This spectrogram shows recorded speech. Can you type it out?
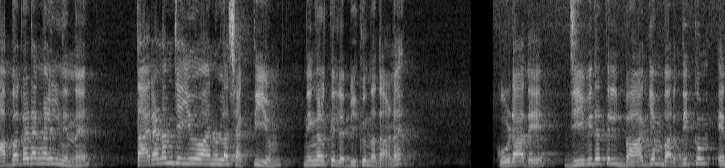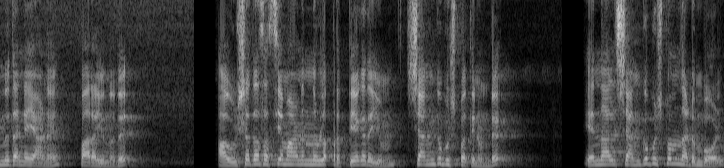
അപകടങ്ങളിൽ നിന്ന് തരണം ചെയ്യുവാനുള്ള ശക്തിയും നിങ്ങൾക്ക് ലഭിക്കുന്നതാണ്. കൂടാതെ ജീവിതത്തിൽ ഭാഗ്യം വർദ്ധിക്കും എന്നു തന്നെയാണ് പറയുന്നത്. ഔഷധ സസ്യമാണെന്നുള്ള പ്രത്യേകതയും ശംഖുപുഷ്പത്തിനുണ്ട്. എന്നാൽ ശംഖുപുഷ്പം നടുമ്പോൾ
